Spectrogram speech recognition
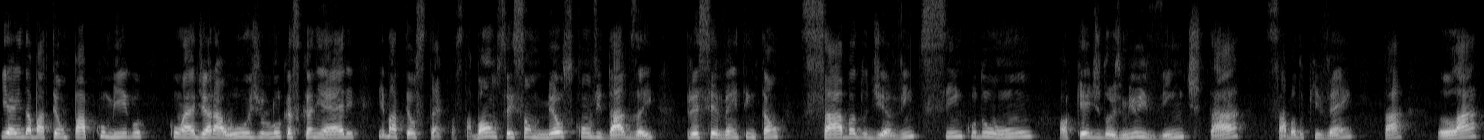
E ainda bater um papo comigo, com Ed Araújo, Lucas Canieri e Matheus Teclas, tá bom? Vocês são meus convidados aí para esse evento, então, sábado, dia 25 do 1, ok? De 2020, tá? Sábado que vem, tá? Lá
